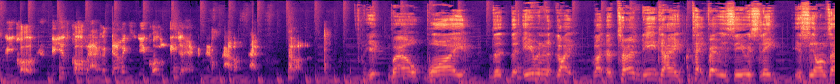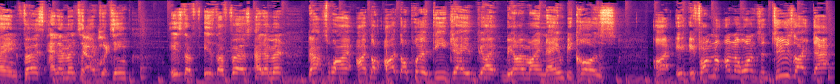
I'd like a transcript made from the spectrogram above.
Do you call him? Do you just call him Akademiks, or do you call him DJ Akademiks? I don't. I, I don't know. Yeah, well, why the, the even like like the term DJ I take very seriously. You see what I'm saying? First element and everything is the is the first element. That's why I don't I don't put a DJ behind, behind my name because I if I'm not on the ones and twos like that,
